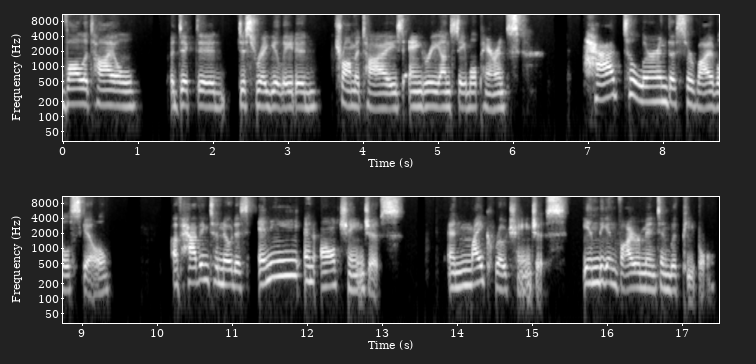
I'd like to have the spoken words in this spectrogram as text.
volatile, addicted, dysregulated, traumatized, angry, unstable parents had to learn the survival skill of having to notice any and all changes and micro changes in the environment and with people.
